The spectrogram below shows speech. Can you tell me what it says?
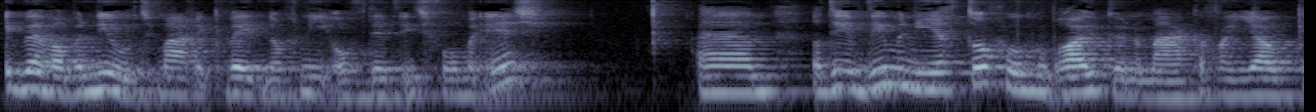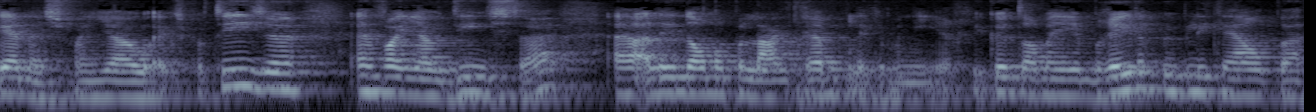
ik ben wel benieuwd, maar ik weet nog niet of dit iets voor me is. Um, dat die op die manier toch gewoon gebruik kunnen maken van jouw kennis, van jouw expertise en van jouw diensten. Uh, alleen dan op een laagdrempelige manier. Je kunt daarmee een breder publiek helpen.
